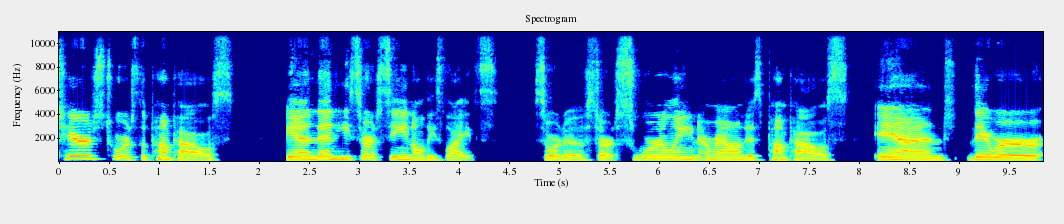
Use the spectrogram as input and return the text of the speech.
tears towards the pump house and then he starts seeing all these lights sort of start swirling around his pump house and they were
